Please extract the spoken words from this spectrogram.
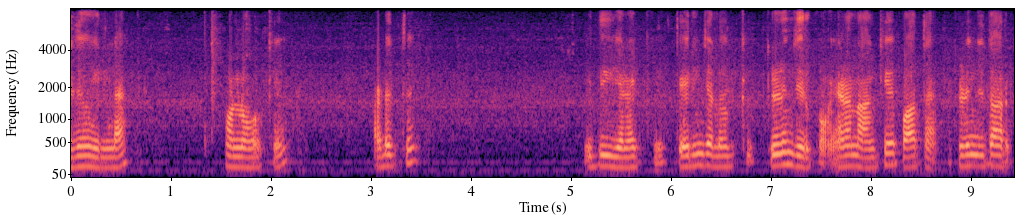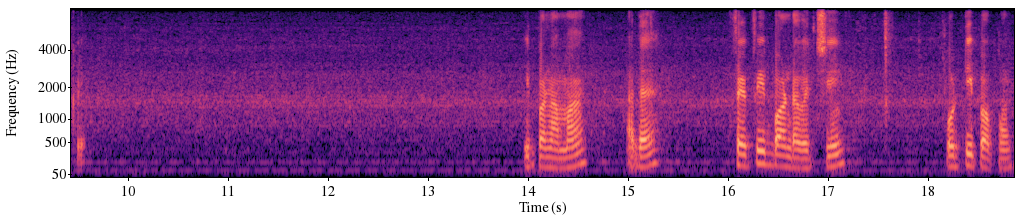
எதுவும் இல்லை. ஒன்றும் ஓகே. அடுத்து இது எனக்கு தெரிஞ்ச அளவுக்கு கிழிஞ்சிருக்கும். ஏன்னா நான் அங்கேயே பார்த்தேன். கிழிஞ்சு தான் இருக்கு. இப்போ நம்ம அதை ஃபெஃபி பாண்டை வச்சு ஒட்டி பார்ப்போம்.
